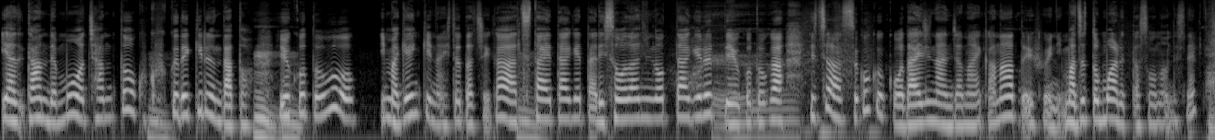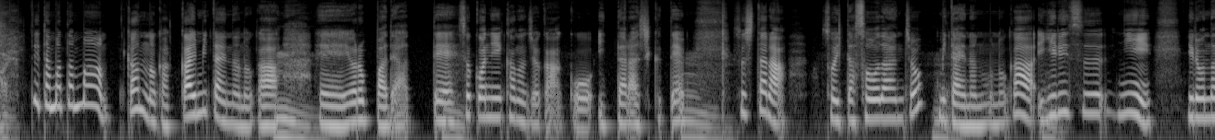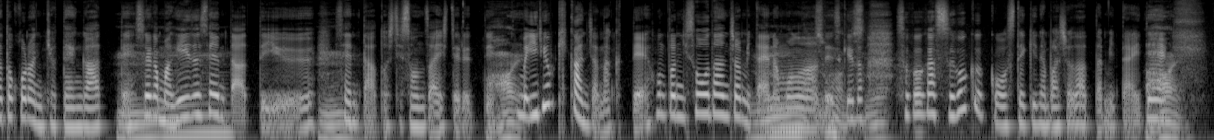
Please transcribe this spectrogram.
いやがんでもちゃんと克服できるんだとうん。いうことを、今元気な人たちが伝えてあげたり、相談に乗ってあげるっていうことが実はすごくこう大事なんじゃないかなというふうに、まあ、ずっと思われてたそうなんですね。はい。でたまたまがんの学会みたいなのが、うん。えーヨーロッパであって、うん。そこに彼女がこう行ったらしくて、うん。そしたらそういった相談所うんみたいなものがイギリスにいろんなところに拠点があって、うん。それがマギーズセンターっていううん。センターとして存在してるっていう、はい。まあ、医療機関じゃなくて本当に相談所みたいなものなんですけど、うんそこがすごくこう素敵な場所だったみたいで、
